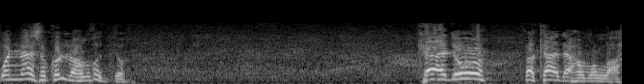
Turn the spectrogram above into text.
والناس كلهم ضده. كادوه فكادهم الله.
